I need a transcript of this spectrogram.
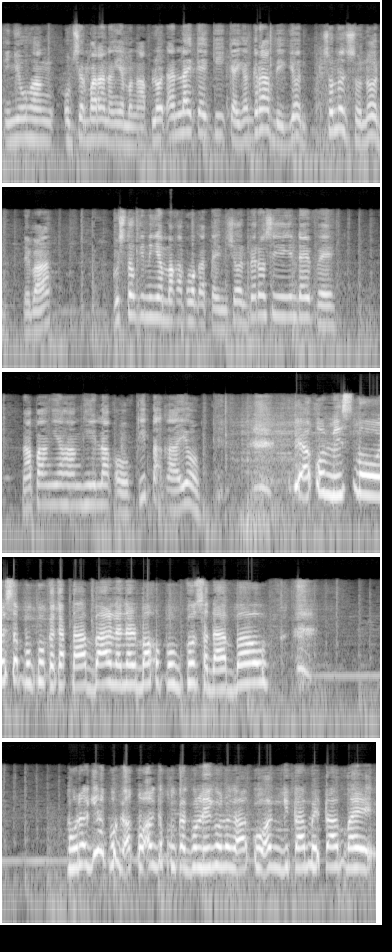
inyuhang obserbaran ang iyang mga upload. Unlike kay Kikay nga grabe yun. Sunod-sunod di ba? Gusto gini niya makakuwag attention. Pero si Inday Fe napangyahang hilak o kita kayo Di ako mismo sa pugo kakatabang na narbaho pugo sa Davao. Murag yapog ako ang kapong kagulingon ng ako ang gitamay-tamay.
